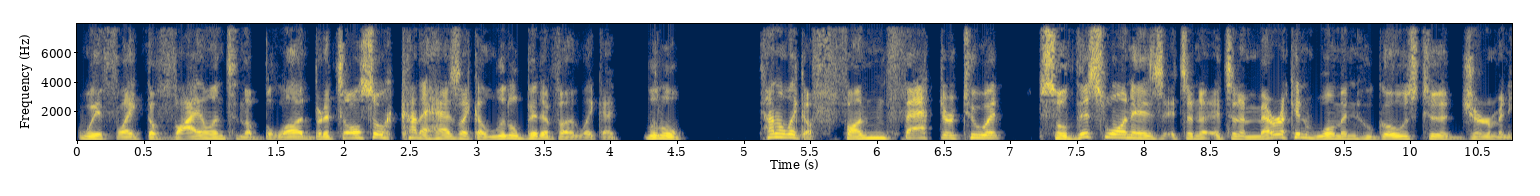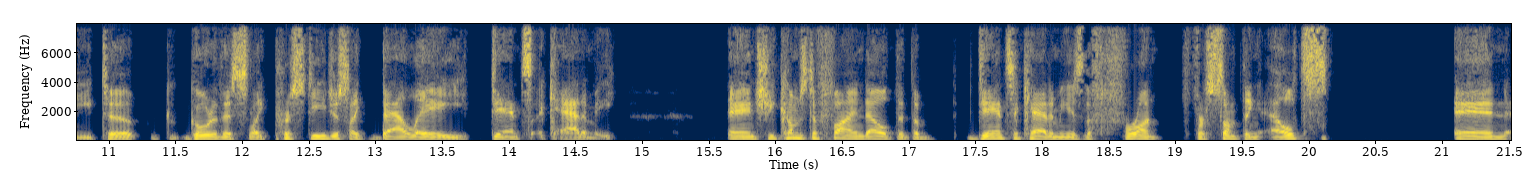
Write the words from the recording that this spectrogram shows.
with like the violence and the blood, but it's also kind of has like a little bit of a like a little kind of like a fun factor to it. So this one is it's an it's an American woman who goes to Germany to go to this like prestigious like ballet dance academy. And she comes to find out that the dance academy is the front for something else. And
